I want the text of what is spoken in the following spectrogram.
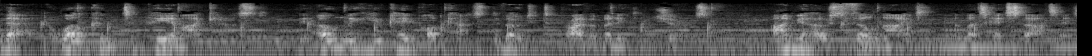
there, and welcome to PMI Cast, the only UK podcast devoted to private medical insurance. I'm your host, Phil Knight, and let's get started.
